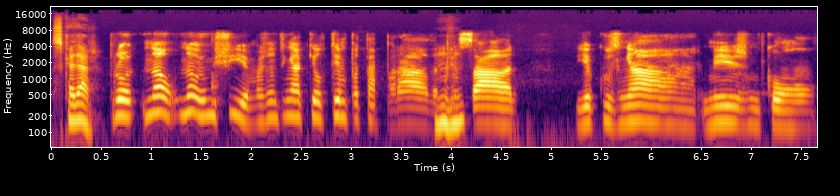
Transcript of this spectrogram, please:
se calhar. Pronto, não, não, eu mexia, mas não tinha aquele tempo para estar parado, a uhum. pensar e a cozinhar mesmo com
